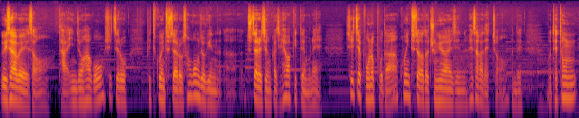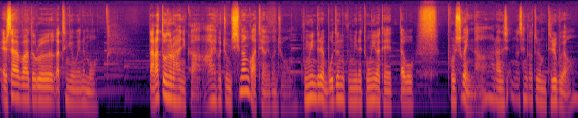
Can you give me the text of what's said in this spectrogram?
의사회에서 다 인정하고 실제로 비트코인 투자로 성공적인 어, 투자를 지금까지 해왔기 때문에 실제 본업보다 코인 투자가 더 중요해진 회사가 됐죠. 근데 뭐 대통령 엘살바도르 같은 경우에는 뭐 나라 돈으로 하니까 아 이거 좀 심한 것 같아요. 이건 좀 국민들의 모든 국민의 동의가 됐다고 볼 수가 있나라는 생각도 좀 들고요.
